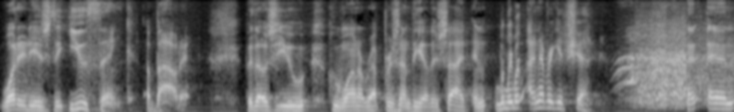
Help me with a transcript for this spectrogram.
what it is that you think about it. For those of you who want to represent the other side. And I never get shit. And, and,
